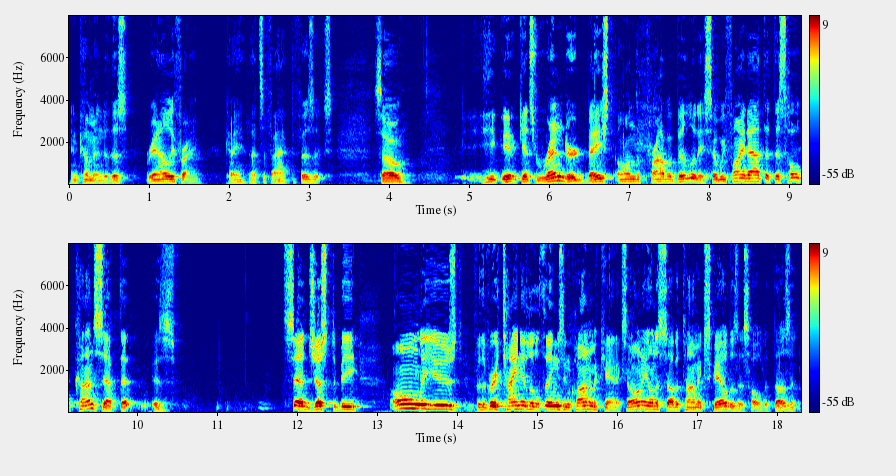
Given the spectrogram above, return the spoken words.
and come into this reality frame. Okay, that's a fact of physics. So he, it gets rendered based on the probability. So we find out that this whole concept that is said just to be only used for the very tiny little things in quantum mechanics. Only on a subatomic scale does this hold. It doesn't.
